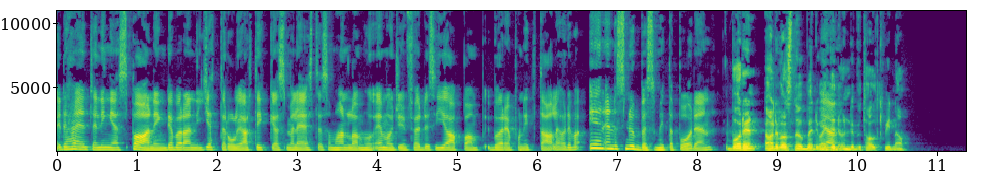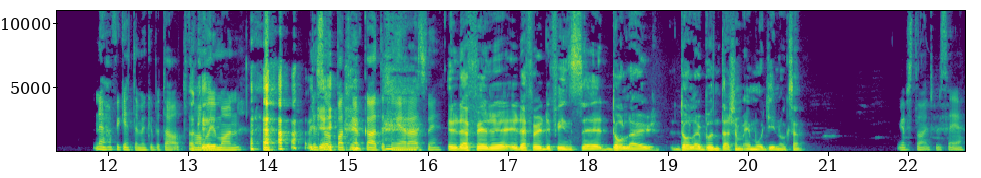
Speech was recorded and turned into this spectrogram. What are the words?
är det här egentligen ingen spaning, det är bara en jätterolig artikel som jag läste som handlar om hur emojin föddes i Japan i början på 90-talet och det var en enda snubbe som hittade på den. Var det en, ja, det var en snubbe, det var Ja. inte en underbetald kvinna. Nej, han fick jättemycket betalt, för han Okej. var ju man. Det är så patriarkatet fungerar. Alltså. Är det därför, är det, därför det finns eh, dollar, dollarbuntar som emojin också? Jag förstår inte vad du säger.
